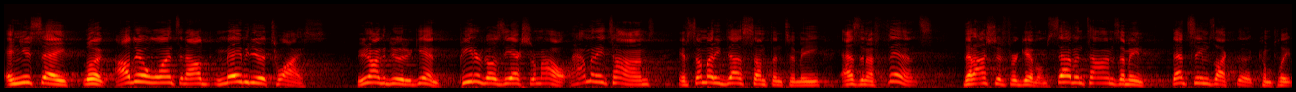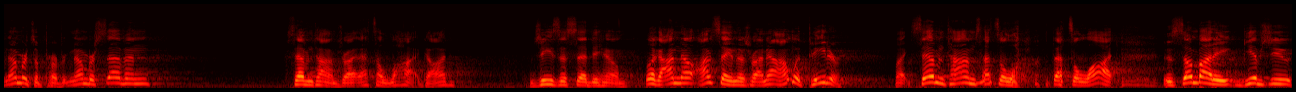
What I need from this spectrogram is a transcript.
and you say, Look, I'll do it once and I'll maybe do it twice. You're not going to do it again. Peter goes the extra mile. How many times if somebody does something to me as an offense, that I should forgive them. Seven times, I mean, that seems like the complete number. It's a perfect number. Seven, seven times, right? That's a lot, God. Jesus said to him, Look, I know, I'm saying this right now. I'm with Peter. Like seven times, that's a lot. That's a lot. If somebody gives you,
